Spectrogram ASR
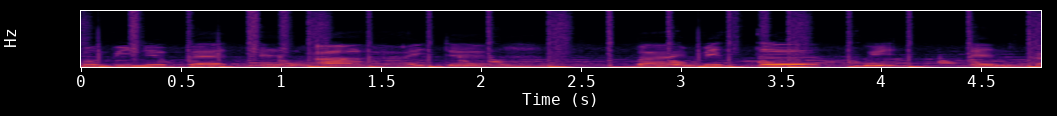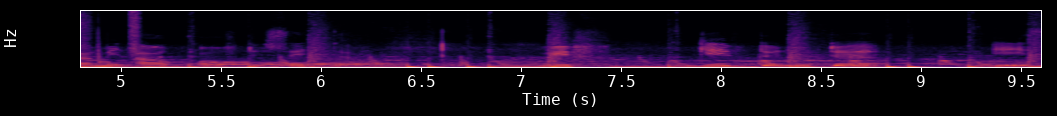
conveyor bed and are hidden by metal weight and coming out of the center, which give the noodle its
